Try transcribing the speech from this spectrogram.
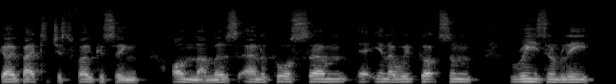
go back to just focusing on numbers. And of course, um, eh, you know, we've got some reasonably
